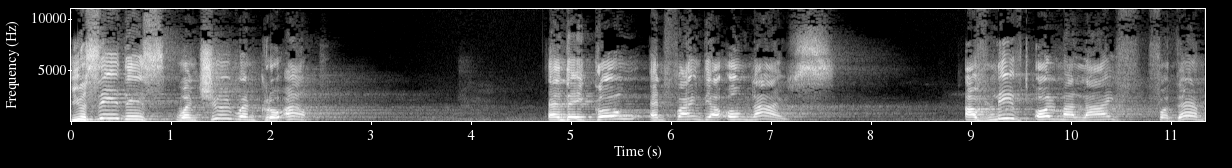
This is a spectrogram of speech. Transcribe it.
You see this when children grow up and they go and find their own lives. I've lived all my life for them.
